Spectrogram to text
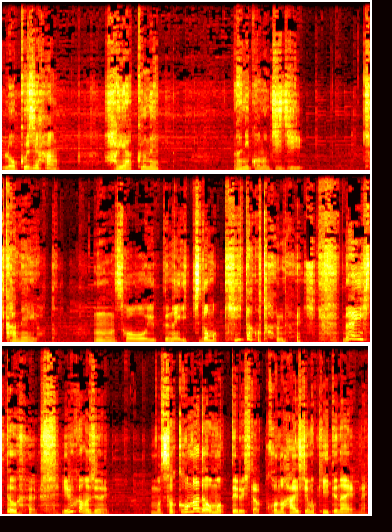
6時半、早くね。何このじじい。聞かねえよと。うん、そう言ってね、一度も聞いたことはない、ない人がいるかもしれない。もうそこまで思ってる人はこの配信も聞いてないよね。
